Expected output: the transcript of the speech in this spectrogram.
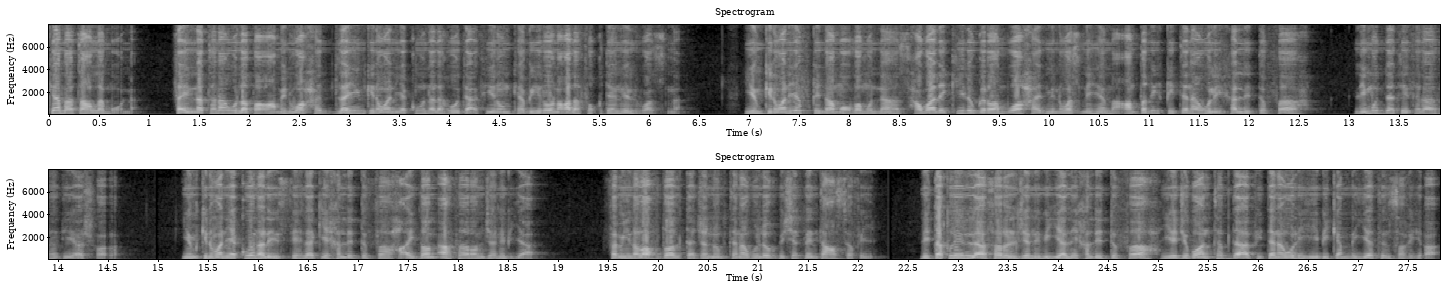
كما تعلمون فإن تناول طعام واحد لا يمكن أن يكون له تأثير كبير على فقدان الوزن. يمكن أن يفقد معظم الناس حوالي كيلوغرام واحد من وزنهم عن طريق تناول خل التفاح لمدة ثلاثة أشهر. يمكن أن يكون لاستهلاك خل التفاح أيضا آثارا جانبية. فمن الأفضل تجنب تناوله بشكل تعسفي. لتقليل الآثار الجانبية لخل التفاح يجب أن تبدأ في تناوله بكميات صغيرة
